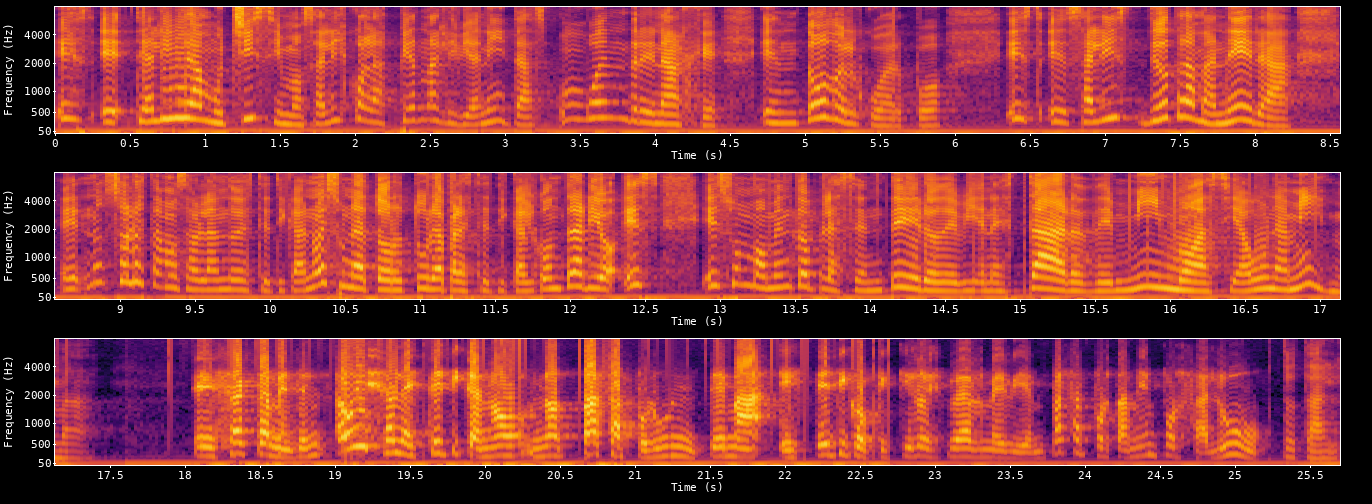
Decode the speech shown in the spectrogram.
es, eh, te alivia muchísimo, salís con las piernas livianitas, un buen drenaje en todo el cuerpo. Es, eh, salís de otra manera. Eh, no solo estamos hablando de estética, no es una tortura para estética, al contrario, es, es un momento placentero, de bienestar, de mimo hacia una misma. Exactamente. Hoy ya la estética no, no pasa por un tema estético que quiero es verme bien, pasa por también por salud. Total.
